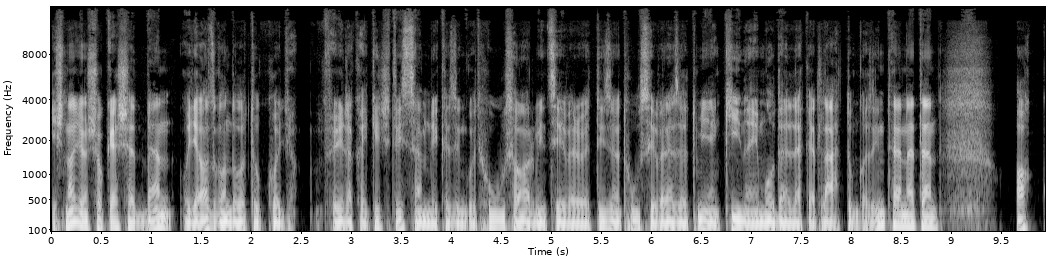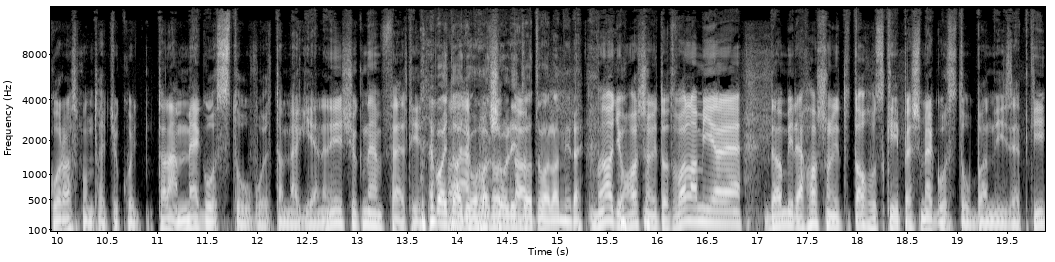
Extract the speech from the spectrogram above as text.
és nagyon sok esetben ugye azt gondoltuk, hogy főleg, ha egy kicsit visszaemlékezünk, hogy 20-30 évvel, vagy 15-20 évvel ezelőtt milyen kínai modelleket láttunk az interneten, akkor azt mondhatjuk, hogy talán megosztó volt a megjelenésük, nem feltétlenül Vagy nagyon hasonlított valamire. nagyon hasonlított valamire, de amire hasonlított, ahhoz képest megosztóbban nézett ki.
